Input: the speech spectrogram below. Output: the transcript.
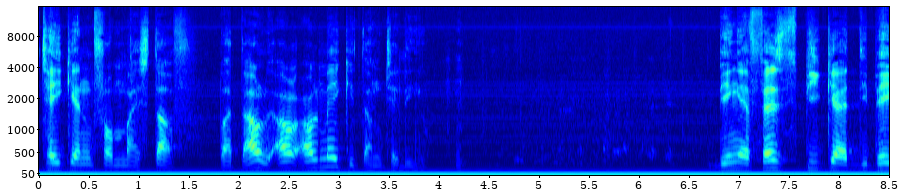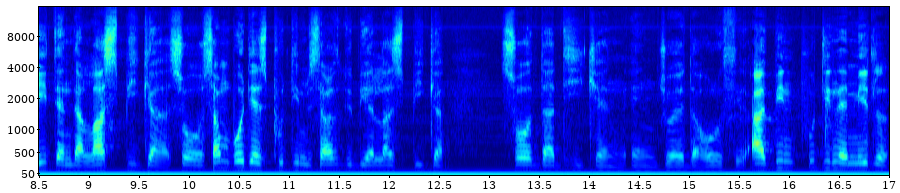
taken from my stuff, but I'll, I'll, I'll make it, I'm telling you. Being a first speaker at debate and the last speaker, so somebody has put himself to be a last speaker so that he can enjoy the whole thing. I've been put in the middle.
